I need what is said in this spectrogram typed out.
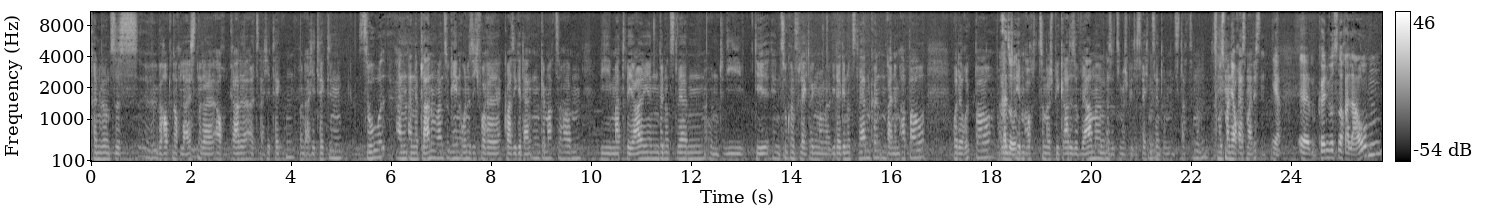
Können wir uns das äh, überhaupt noch leisten oder auch gerade als Architekten und Architektin so an, an eine Planung ranzugehen, ohne sich vorher quasi Gedanken gemacht zu haben, wie Materialien benutzt werden und wie die in Zukunft vielleicht irgendwann mal wieder genutzt werden könnten bei einem Abbau oder Rückbau. Also und eben auch zum Beispiel gerade so Wärme, mhm. also zum Beispiel das Rechenzentrum ins Dach zu machen. Das muss man ja auch erstmal wissen. Ja. Ähm, können wir uns noch erlauben,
